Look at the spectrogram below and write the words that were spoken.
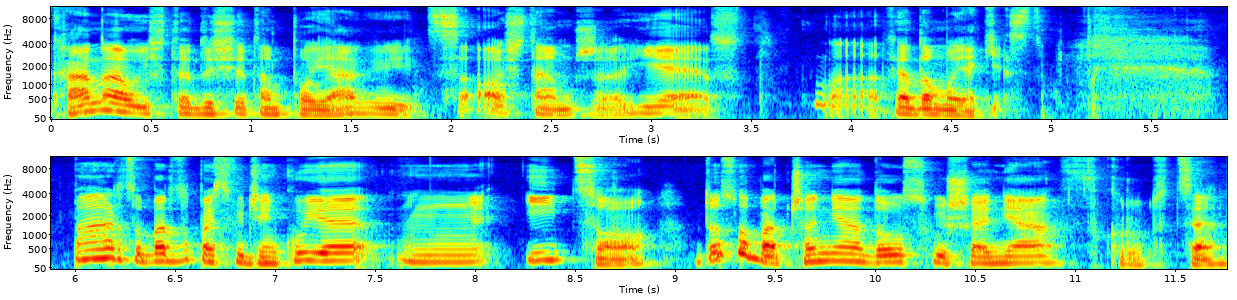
kanał i wtedy się tam pojawi coś tam, że jest. No, wiadomo jak jest. Bardzo, bardzo Państwu dziękuję mm, i co? Do zobaczenia, do usłyszenia wkrótce.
